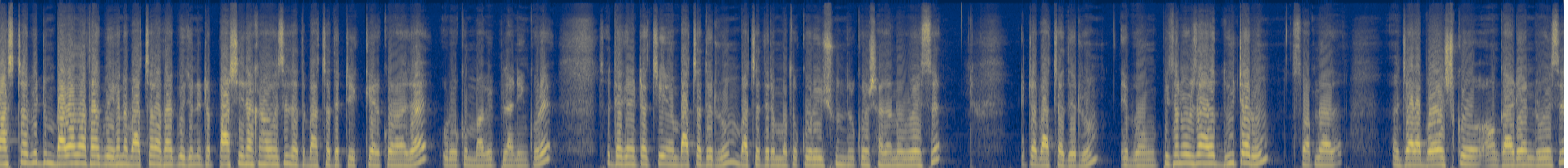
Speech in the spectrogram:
মাস্টার বেডরুম বাবা মা থাকবে, এখানে বাচ্চারা থাকবে জন্য এটা পাশে রাখা হয়েছে যাতে বাচ্চাদের টেক কেয়ার করা যায় ওরকমভাবে প্ল্যানিং করে। সো দেখেন এটা বাচ্চাদের রুম বাচ্চাদের মতো করেই সুন্দর করে সাজানো রয়েছে। এটা বাচ্চাদের রুম এবং পিছনে রয়েছে আরও দুইটা রুম সো আপনার যারা বয়স্ক গার্ডিয়ান রয়েছে,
